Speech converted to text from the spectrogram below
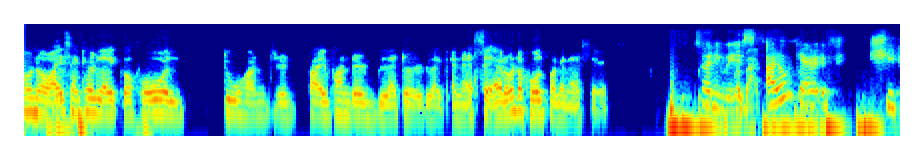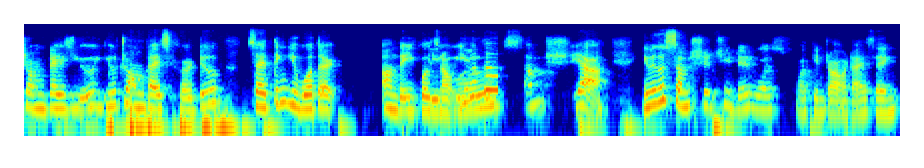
Oh no, I sent her like a whole 200, 500 letter, like an essay. I wrote a whole fucking essay. So anyways i don't care if she traumatized you you traumatized her too. So i think you both are on the equals now. Even though some sh- yeah even though some shit she did was fucking traumatizing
